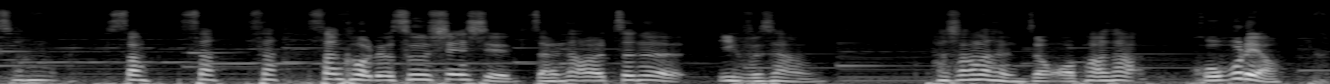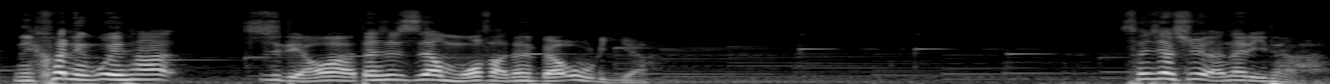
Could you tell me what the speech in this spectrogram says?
伤伤伤伤伤口流出鲜血，染到了真的衣服上。他伤得很重，我怕他活不了。你快点为他治疗啊！但是是要魔法，但是不要物理啊。撑下去啊，那丽塔。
